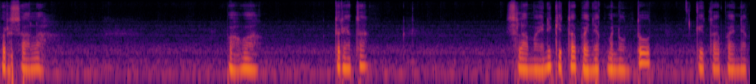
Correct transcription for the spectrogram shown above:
bersalah bahwa ternyata selama ini kita banyak menuntut, kita banyak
